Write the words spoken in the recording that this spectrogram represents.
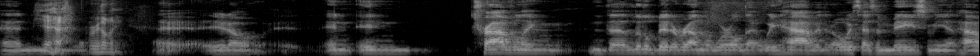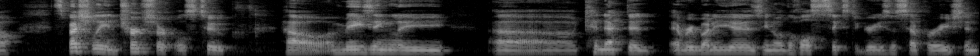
and yeah, really. uh, you know, in in traveling the little bit around the world that we have, it always has amazed me at how, especially in church circles too, how amazingly uh, connected everybody is. You know, the whole six degrees of separation.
